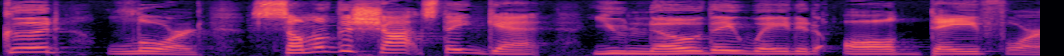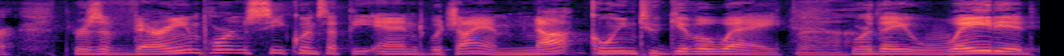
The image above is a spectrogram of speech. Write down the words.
Good lord. Some of the shots they get, you know they waited all day for. There's a very important sequence at the end, which I am not going to give away, where they waited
